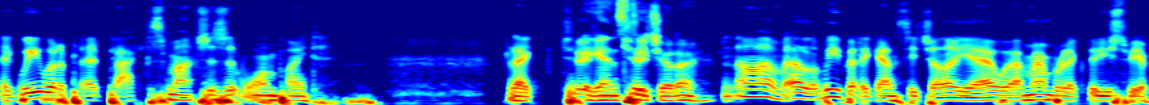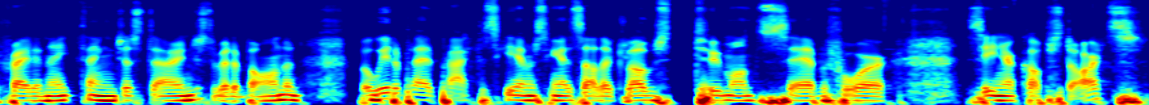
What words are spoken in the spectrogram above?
Like we would have played practice matches at one point, like two against two- each other. No, well, a wee bit against each other. Yeah, I remember like there used to be a Friday night thing just down, just a bit of bonding. But we'd have played practice games against other clubs two months uh, before senior cup starts.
